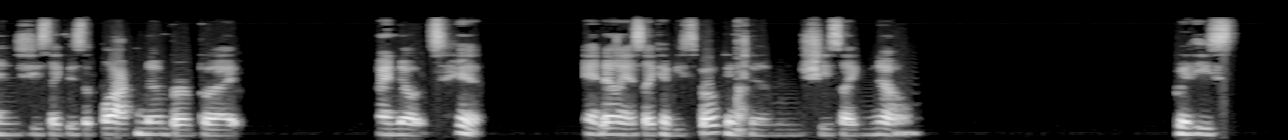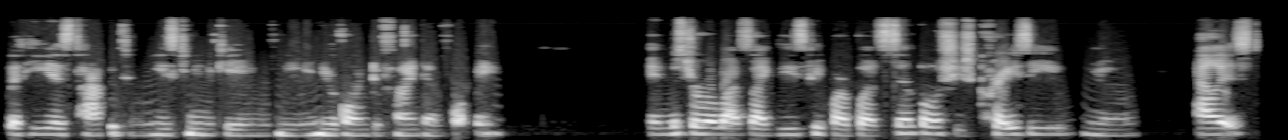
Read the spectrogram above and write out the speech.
and she's like, there's a black number, but I know it's him. And Elliot's like, have you spoken to him? And she's like, no. But he's, but he is talking to me. He's communicating with me and you're going to find him for me. And Mr. Robot's like, these people are blood simple. She's crazy. You know, Elliot's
